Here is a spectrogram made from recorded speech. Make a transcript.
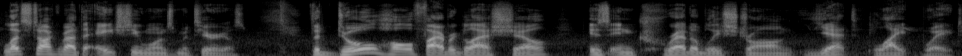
let's talk about the HC1's materials. The dual hull fiberglass shell is incredibly strong, yet lightweight.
